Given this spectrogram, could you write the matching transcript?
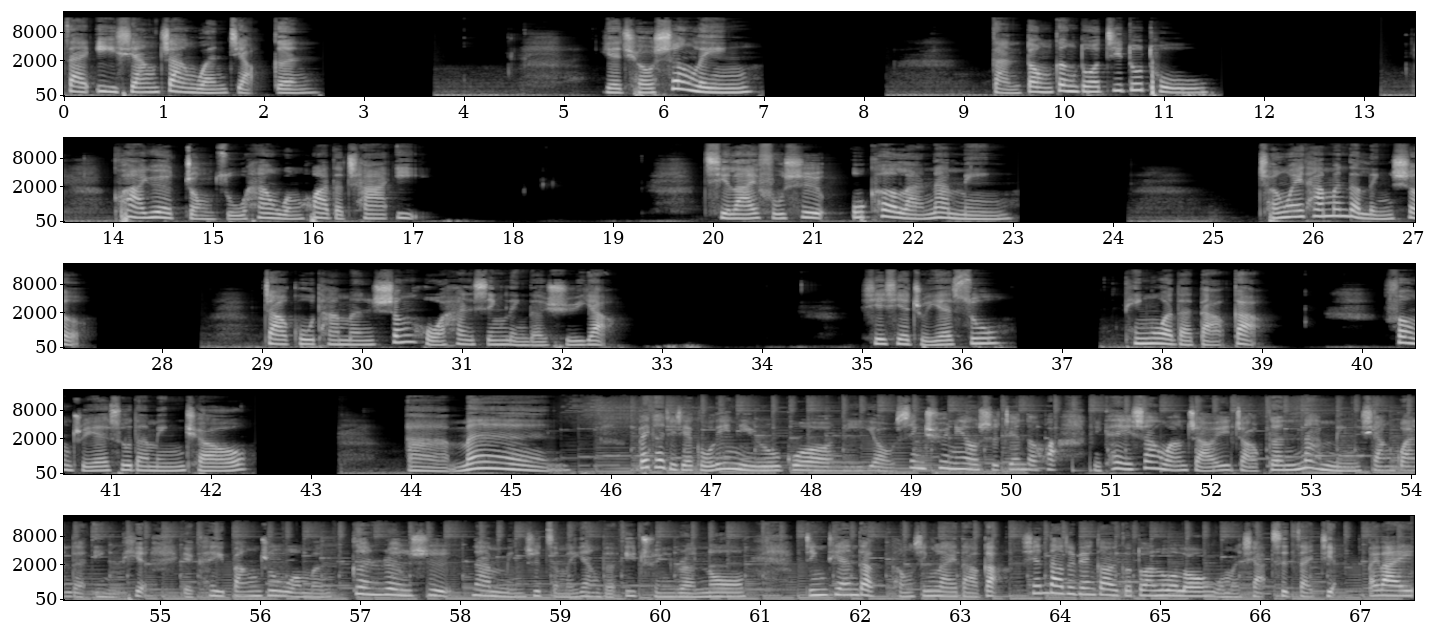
在异乡站稳脚跟，也求圣灵感动更多基督徒，跨越种族和文化的差异，起来服侍乌克兰难民，成为他们的邻舍，照顾他们生活和心灵的需要。谢谢主耶稣，听我的祷告。奉主耶稣的名求，阿门。贝克姐姐鼓励你，如果你有兴趣、你有时间的话，你可以上网找一找跟难民相关的影片，也可以帮助我们更认识难民是怎么样的一群人哦。今天的同心来祷告，先到这边告一个段落喽，我们下次再见，拜拜。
